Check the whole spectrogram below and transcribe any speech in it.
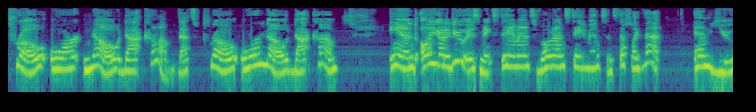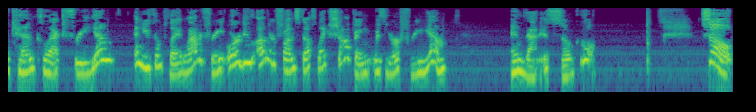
pro or no.com. That's pro or no.com. And all you got to do is make statements, vote on statements, and stuff like that. And you can collect free Yem and you can play Lotto Free or do other fun stuff like shopping with your free Yem. And that is so cool. So,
